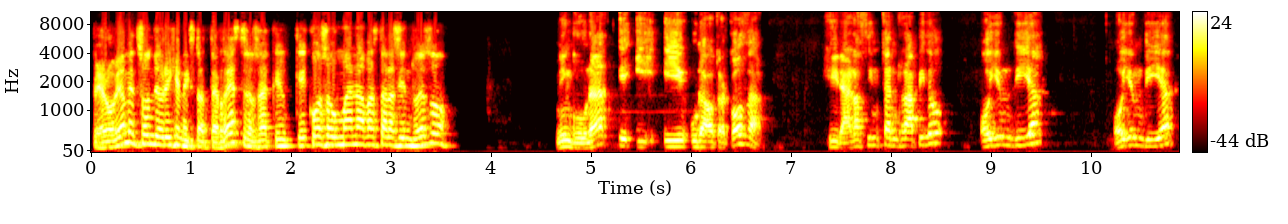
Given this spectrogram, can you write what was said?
pero obviamente son de origen extraterrestre, o sea, ¿qué, cosa humana va a estar haciendo eso? Ninguna, y, y, una otra cosa, girar así tan rápido, hoy en día, hoy en día,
